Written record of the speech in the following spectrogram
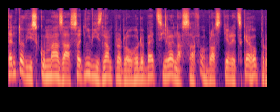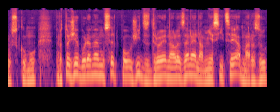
Tento výzkum má zásadní význam pro dlouhodobé cíle NASA v oblasti lidského průzkumu, protože budeme muset použít zdroje nalezené na měsíci a Marsu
